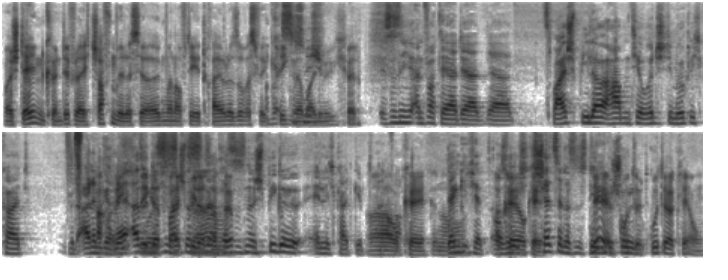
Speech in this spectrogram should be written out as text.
mal stellen könnte. Vielleicht schaffen wir das ja irgendwann auf der E3 oder sowas. Wir Aber kriegen da mal die Möglichkeit. Ist es nicht einfach der, der, der zwei Spieler haben theoretisch die Möglichkeit, mit einem Ach, Gerät, also dass, das, das, das, dass es eine Spiegelähnlichkeit gibt. Ah, okay, genau. Denke ich jetzt. Also okay, okay. ich schätze, das ist dem nee, gute, gute Erklärung.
